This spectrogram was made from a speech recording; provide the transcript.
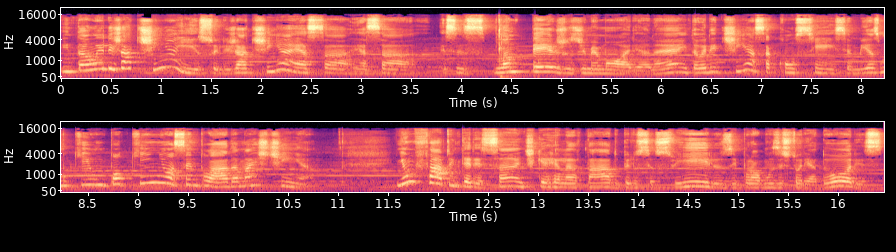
Então ele já tinha isso, ele já tinha essa, essa, esses lampejos de memória, né? Então ele tinha essa consciência, mesmo que um pouquinho acentuada, mas tinha. E um fato interessante que é relatado pelos seus filhos e por alguns historiadores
